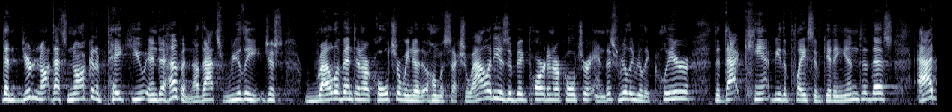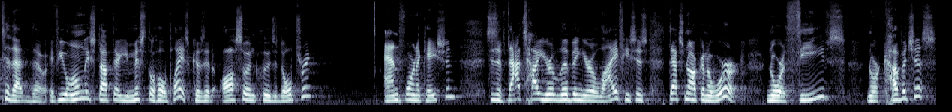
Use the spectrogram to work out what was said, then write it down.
then you're not, that's not going to take you into heaven. Now, that's really just relevant in our culture. We know that homosexuality is a big part in our culture, and this really, really clear that that can't be the place of getting into this. Add to that, though, if you only stop there, you miss the whole place because it also includes adultery and fornication. He says, if that's how you're living your life, he says, that's not going to work. Nor thieves nor covetous,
